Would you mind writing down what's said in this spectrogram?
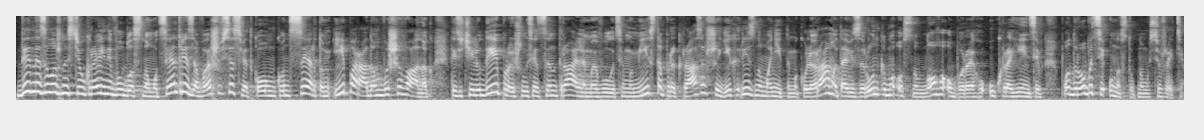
День незалежності України в обласному центрі завершився святковим концертом і парадом вишиванок. Тисячі людей пройшлися центральними вулицями міста, прикрасивши їх різноманітними кольорами та візерунками основного оберегу українців. Подробиці у наступному сюжеті.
